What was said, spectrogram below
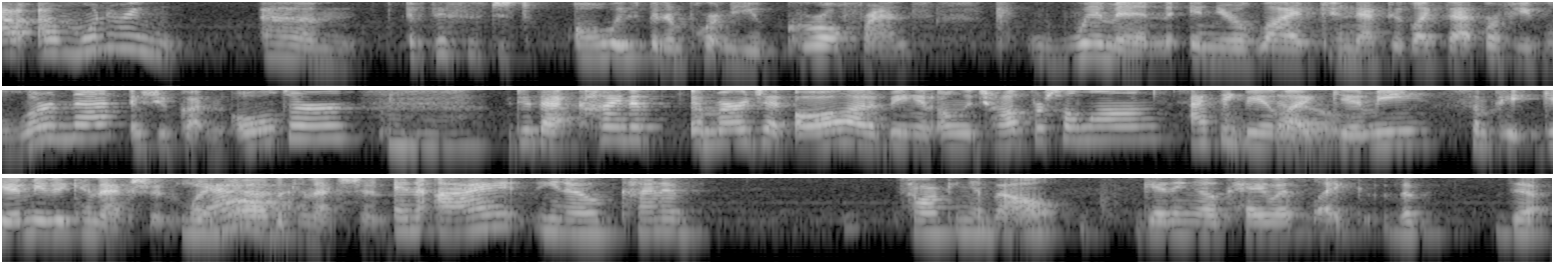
I'm wondering um, if this has just always been important to you, girlfriends, c- women in your life connected like that, or if you've learned that as you've gotten older. Mm-hmm. Did that kind of emerge at all out of being an only child for so long? I think being so. like, give me some, pe- give me the connection, like all the connection. And I, you know, kind of talking about getting okay with like the the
